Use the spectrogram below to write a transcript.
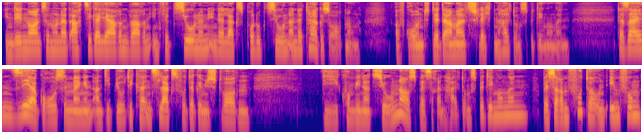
In den 1980er Jahren waren Infektionen in der Lachsproduktion an der Tagesordnung, aufgrund der damals schlechten Haltungsbedingungen. Da seien sehr große Mengen Antibiotika ins Lachsfutter gemischt worden. Die Kombination aus besseren Haltungsbedingungen, besserem Futter und Impfung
